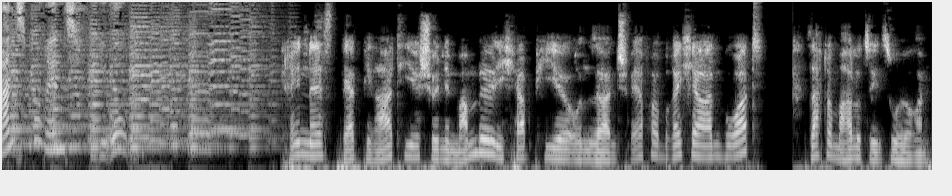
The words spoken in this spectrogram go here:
Transparenz für die Ohren. Krähennest, Bert Pirat hier, schön im Mumble. Ich habe hier unseren Schwerverbrecher an Bord. Sag doch mal Hallo zu den Zuhörern.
